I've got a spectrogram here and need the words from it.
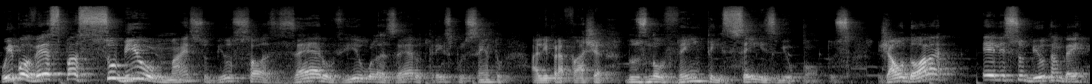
o Ibovespa subiu, mas subiu só 0,03% ali para a faixa dos 96 mil pontos. Já o dólar ele subiu também,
